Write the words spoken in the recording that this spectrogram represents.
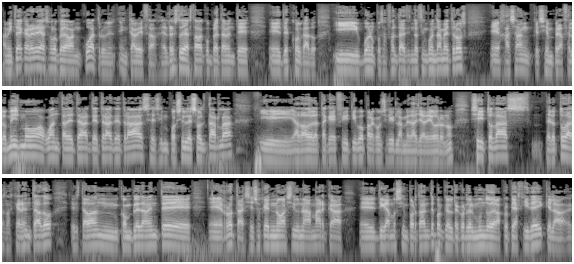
a mitad de carrera ya solo quedaban cuatro en, en cabeza. El resto ya estaba completamente eh, descolgado. Y bueno, pues a falta de 150 metros, eh, Hassan, que siempre hace lo mismo, aguanta detrás, detrás, detrás, es imposible soltarla y ha dado el ataque definitivo para conseguir la medalla de oro, ¿no? Sí, todas, pero todas las que han entrado estaban completamente eh, rotas. Y eso que no ha sido una marca, eh, digamos, importante porque el récord del mundo de la propia Hidey, que la ha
